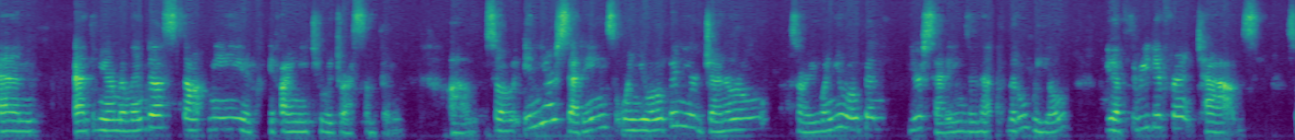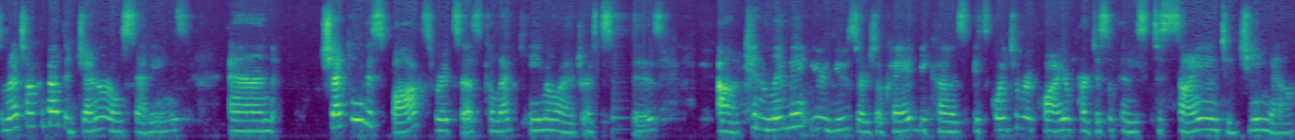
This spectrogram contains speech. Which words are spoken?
And Anthony or Melinda, stop me if, if I need to address something. Um, so in your settings, when you open your general, sorry, when you open your settings in that little wheel, you have three different tabs. So I'm gonna talk about the general settings and checking this box where it says collect email addresses uh, can limit your users, okay? Because it's going to require participants to sign into Gmail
